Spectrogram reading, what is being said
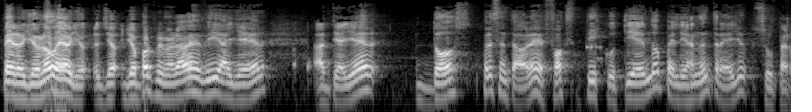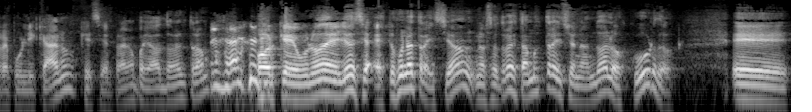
Pero yo lo veo, yo, yo, yo por primera vez vi ayer, anteayer, dos presentadores de Fox discutiendo, peleando entre ellos, súper republicanos, que siempre han apoyado a Donald Trump, porque uno de ellos decía, esto es una traición, nosotros estamos traicionando a los kurdos. Eh,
